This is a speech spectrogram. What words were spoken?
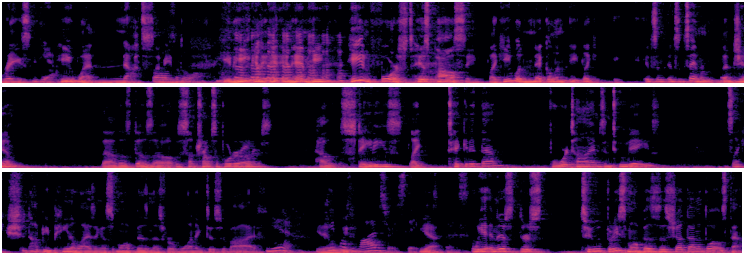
crazy. Yeah. he went nuts. I mean, he, he in, in him he he enforced his policy like he would nickel and he, like it's it's insane the gym uh, those those uh, Trump supporter owners, how Stadies like ticketed them four times in two days. It's like you should not be penalizing a small business for wanting to survive. Yeah. You know, People's lives are at stake. Yeah. we and there's there's two three small businesses shut down in Doylestown.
